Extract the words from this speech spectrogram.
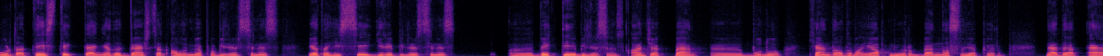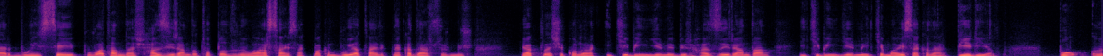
Burada destekten ya da dirençten alım yapabilirsiniz ya da hisseye girebilirsiniz, e, bekleyebilirsiniz. Ancak ben e, bunu kendi adıma yapmıyorum. Ben nasıl yapıyorum? Neden? Eğer bu hisseyi bu vatandaş Haziran'da topladığını varsaysak, bakın bu yataylık ne kadar sürmüş? Yaklaşık olarak 2021 Haziran'dan 2022 Mayıs'a kadar bir yıl. Bu e,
